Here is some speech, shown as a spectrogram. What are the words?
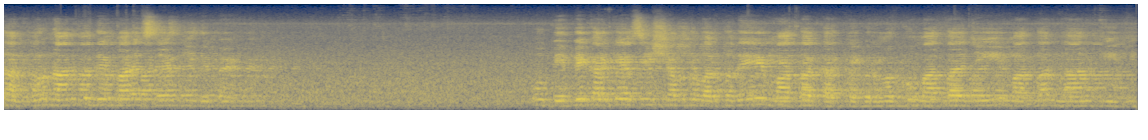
ਧੰਨ, ਗੁਰੂ ਨਾਨਕ ਦੇਵ ਮਹਾਰਾਜ ਸਾਹਿਬ ਜੀ ਦੇ ਭੈਣ। ਉਹ ਬੇਬੇ ਕਰਕੇ ਅਸੀਂ ਸ਼ਬਦ ਵਰਤਦੇ, ਮਾਤਾ ਕਰਕੇ ਗੁਰਮੁਖੋ। ਮਾਤਾ ਜੀ, ਮਾਤਾ ਨਾਨਕੀ ਜੀ।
